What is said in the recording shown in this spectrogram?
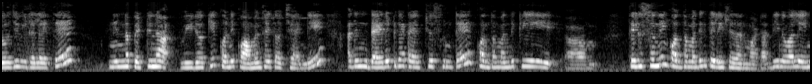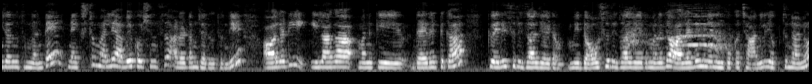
రోజు వీడియోలో అయితే నిన్న పెట్టిన వీడియోకి కొన్ని కామెంట్స్ అయితే వచ్చాయండి. అది డైరెక్ట్గా డైరెక్ట్గా టైప్ చేస్తుంటే కొంతమందికి తెలుస్తుంది ఇంకొంతమందికి తెలియట్లేదు అనమాట దీనివల్ల ఏం జరుగుతుందంటే నెక్స్ట్ మళ్ళీ అవే క్వశ్చన్స్ అడగడం జరుగుతుంది. ఆల్రెడీ ఇలాగా మనకి డైరెక్ట్గా క్వెరీస్ రిజాల్వ్ చేయడం మీ డౌట్స్ రిజాల్వ్ చేయడం అనేది ఆల్రెడీ నేను ఇంకొక ఛానల్ చెప్తున్నాను.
